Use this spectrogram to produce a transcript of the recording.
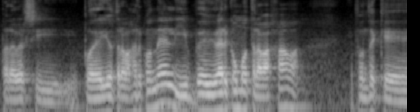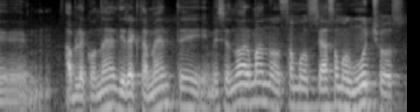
para ver si podía yo trabajar con él y ve- ver cómo trabajaba. Y ponte que hablé con él directamente y me dice, no hermano, estamos, ya somos muchos.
